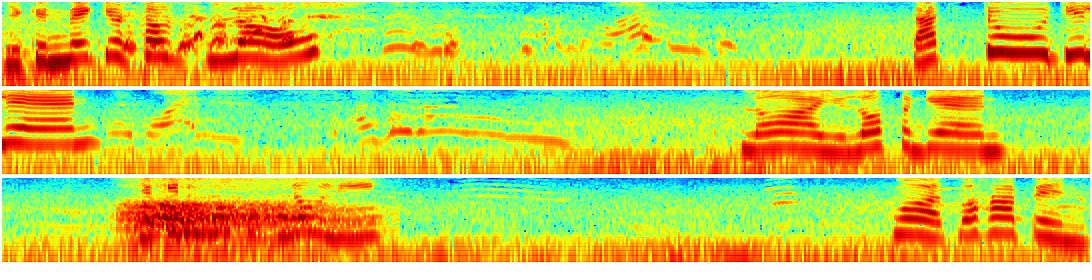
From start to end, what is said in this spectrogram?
You can make yourself slow. That's two, Jillian. Wait, what? I don't know. Um. You lost again. Oh. You can walk slowly. What? What happened?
